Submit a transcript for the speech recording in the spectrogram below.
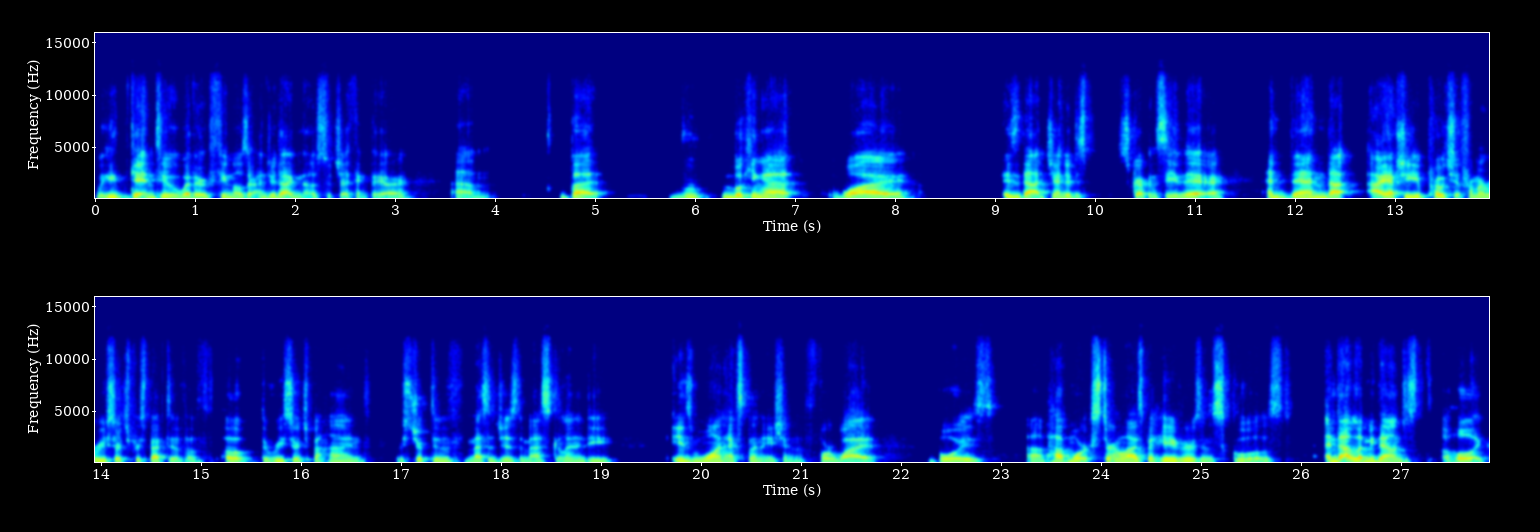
we could get into whether females are underdiagnosed, which I think they are. Um, but looking at why is that gender discrepancy there? And then that I actually approach it from a research perspective of, oh, the research behind restrictive messages of masculinity is one explanation for why boys um, have more externalized behaviors in schools and that led me down just a whole like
